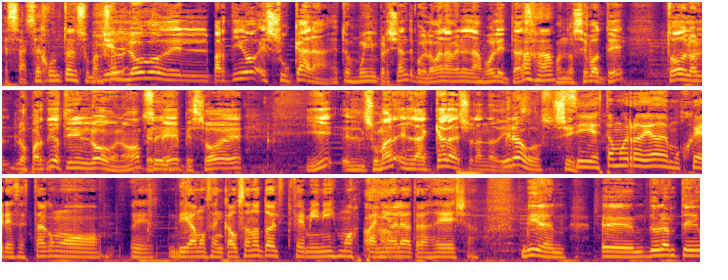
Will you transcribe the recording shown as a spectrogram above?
Exacto. Se juntó en sumar. Y el logo del partido es su cara. Esto es muy impresionante porque lo van a ver en las boletas Ajá. cuando se vote. Todos los, los partidos tienen logo, ¿no? PP, Sí. PSOE. Y el sumar en la cara de Yolanda Díaz. Mirá vos. Sí. Sí. está muy rodeada de mujeres, está como, eh, digamos, encauzando todo el feminismo español Ajá. atrás de ella. Bien, eh, durante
